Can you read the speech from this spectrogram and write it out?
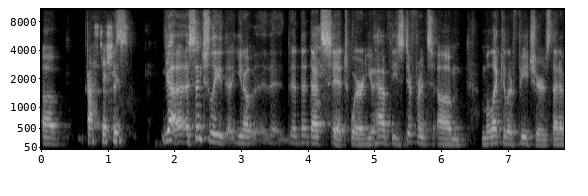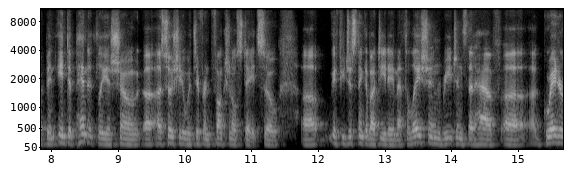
uh, across tissues. Yeah, essentially, you know, th th that's it, where you have these different um, molecular features that have been independently shown, uh, associated with different functional states. So uh, if you just think about DNA methylation, regions that have uh, a greater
